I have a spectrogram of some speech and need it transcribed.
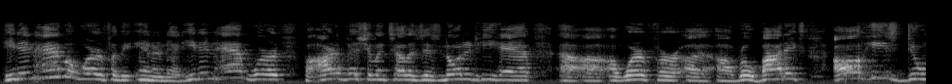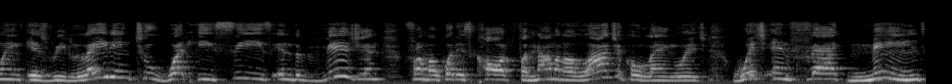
He didn't have a word for the internet. He didn't have word for artificial intelligence, nor did he have uh, a word for uh, uh, robotics. All he's doing is relating to what he sees in the vision from a, what is called phenomenological language, which in fact means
